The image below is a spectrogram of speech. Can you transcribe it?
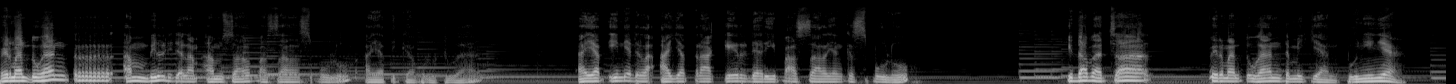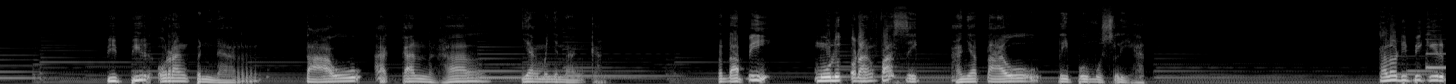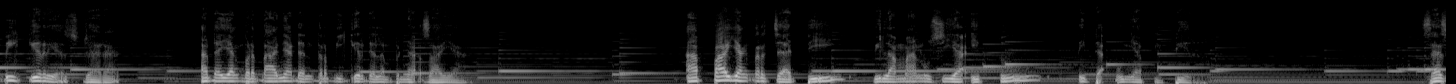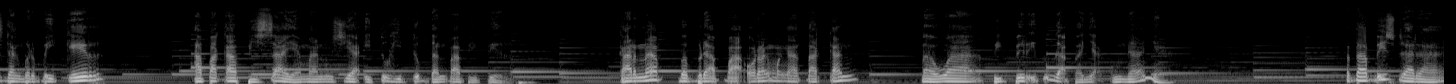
Firman Tuhan terambil di dalam Amsal pasal 10 ayat 32. Ayat ini adalah ayat terakhir dari pasal yang ke-10. Kita baca firman Tuhan demikian bunyinya. Bibir orang benar tahu akan hal yang menyenangkan. Tetapi mulut orang fasik hanya tahu tipu muslihat. Kalau dipikir-pikir ya saudara, ada yang bertanya dan terpikir dalam benak saya. Apa yang terjadi bila manusia itu tidak punya bibir? Saya sedang berpikir, apakah bisa ya manusia itu hidup tanpa bibir? Karena beberapa orang mengatakan bahwa bibir itu nggak banyak gunanya. Tetapi saudara,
